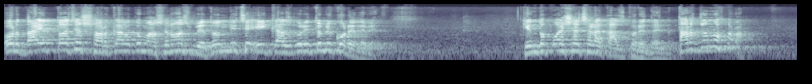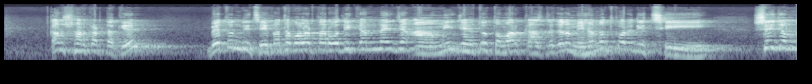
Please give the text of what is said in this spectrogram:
ওর দায়িত্ব আছে সরকার ওকে মাসে মাস বেতন দিচ্ছে, এই কাজগুলি তুমি করে দেবে। কিন্তু পয়সা ছাড়া কাজ করে দেয় না। তার জন্য হারাম। কারণ সরকার তাকে বেতন দিচ্ছে, এ কথা বলার তার অধিকার নেই যে আমি যেহেতু তোমার কাজটা যেন মেহনত করে দিচ্ছি, সেই জন্য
